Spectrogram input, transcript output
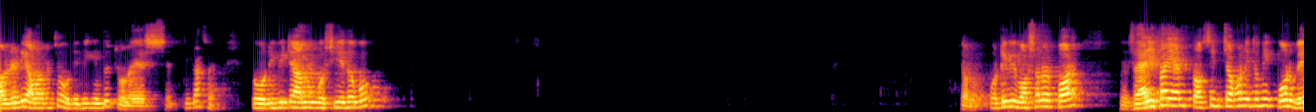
অলরেডি আমার কাছে ওটিপি কিন্তু চলে এসেছে, ঠিক আছে? তো ওটিপিটা আমি বসিয়ে দেবো। চলো ওটিপি বসানোর পর ভেরিফাই অ্যান্ড প্রসিড যখনই তুমি করবে,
